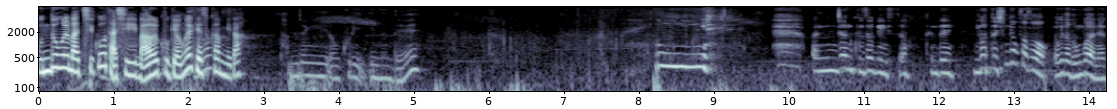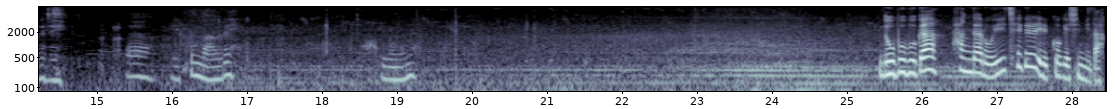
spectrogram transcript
운동을 마치고 다시 마을 구경을 계속합니다. 담쟁이 있는데. 이 완전 구석에 있어. 근데 이것도 신경 써서 여기다 놓은 거 아니야, 그지? 아, 예쁜 마을에. 자, 여기 보면은. 노부부가 한가로이 책을 읽고 계십니다.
